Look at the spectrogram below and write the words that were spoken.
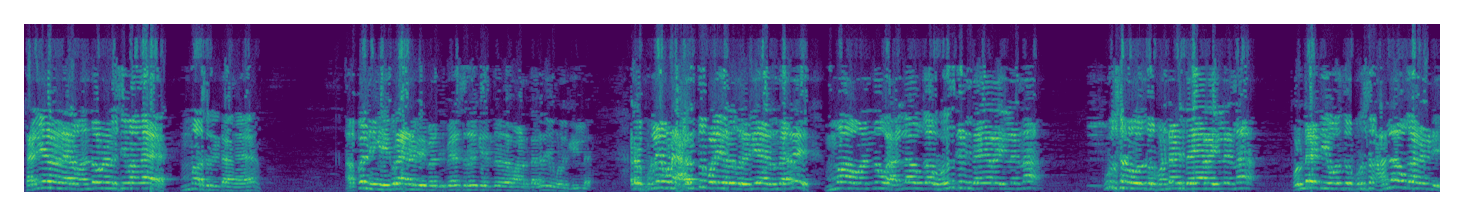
கல்யாண நேரம் வந்தவன என்ன செய்வாங்க? அம்மா சொல்லிட்டாங்க. அப்ப நீங்க இப்ராஹிம் நபியை பத்தி பேசுறதுக்கு எந்த விதமான தகுதி உங்களுக்கு இல்ல. அட பிள்ளைய அறுத்து பழிகிறது ரெடியா இருந்தாரு. அம்மா வந்து ஒரு அல்லாவுக்காக ஒதுக்க தயாரா இல்லைன்னா புருஷனை ஒதுக்க பொண்டாட்டி தயாரா இல்லைன்னா பொண்டாட்டியை ஒதுக்க புருஷன் அல்லாவுக்காக வேண்டி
